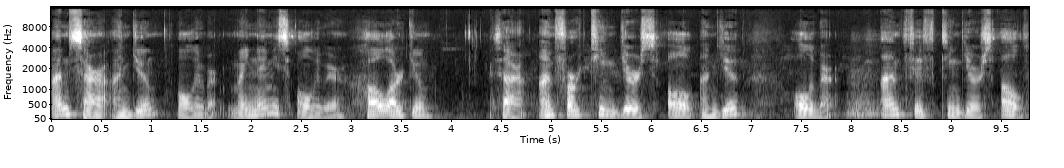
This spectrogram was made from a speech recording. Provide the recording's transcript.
I'm Sarah, and you? Oliver. My name is Oliver. How old are you? Sarah. I'm 14 years old, and you? Oliver. I'm 15 years old.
